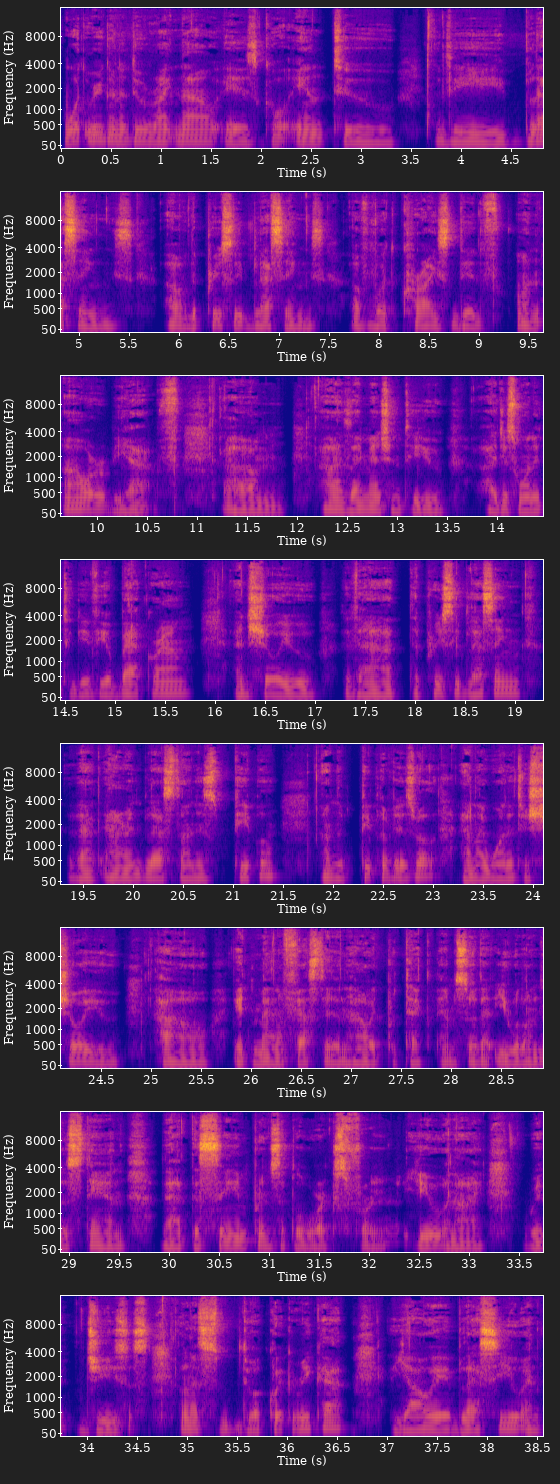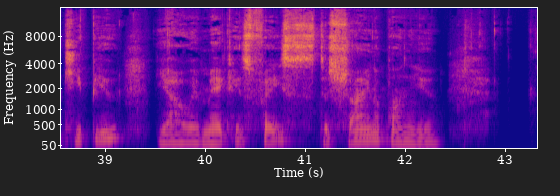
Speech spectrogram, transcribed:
what we're going to do right now is go into the blessings of the priestly blessings of what Christ did on our behalf. Um, as I mentioned to you, I just wanted to give you a background and show you that the priestly blessing that Aaron blessed on his people, on the people of Israel, and I wanted to show you how it manifested and how it protect them so that you will understand that the same principle works for you and I with Jesus. let's do a quick recap. Yahweh bless you and keep you. Yahweh make his face to shine upon you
